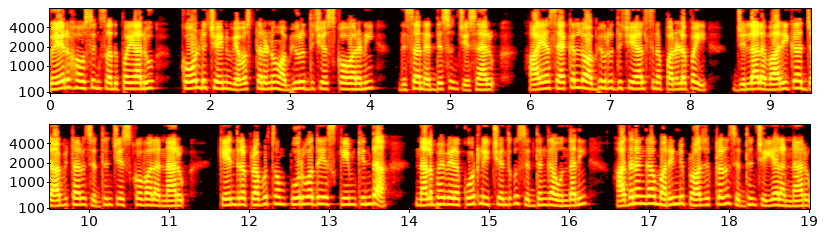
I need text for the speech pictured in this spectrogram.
ware housing సదుపాయాలు కోల్డ్ చైన్ వ్యవస్థలను అభివృద్ధి చేసుకోవాలని దిశానిర్దేశం చేశారు. ఆయా శాఖల్లో అభివృద్ధి చేయాల్సిన పనులపై జిల్లాల వారీగా జాబితాను సిద్ధం చేసుకోవాలన్నారు. కేంద్ర ప్రభుత్వం పూర్వోదయ స్కీం కింద నలభై వేల కోట్లు ఇచ్చేందుకు సిద్ధంగా ఉందని అదనంగా మరిన్ని ప్రాజెక్టులను సిద్ధం చేయాలన్నారు.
